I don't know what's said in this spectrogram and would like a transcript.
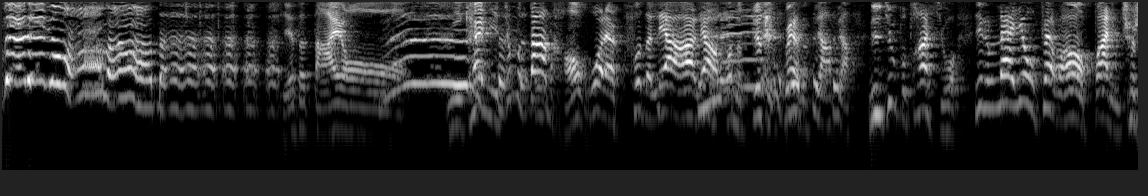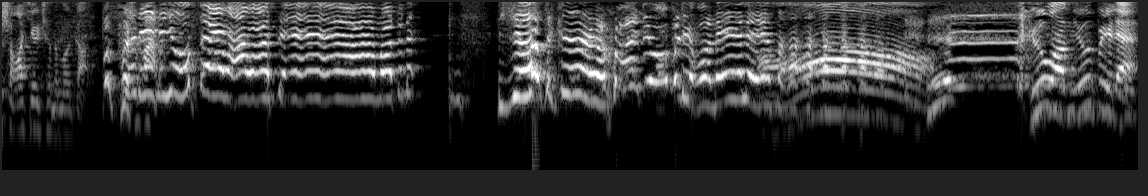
饭那个娃娃吧。写的大哟！你看你这么大的行货了，哭的亮啊亮，把那鼻子怪的亮亮，你就不怕羞？一个烂要饭娃娃把你吃伤心吃那么个？不是那个要饭娃娃噻，我的那银子跟耳环了不了来来嘛。哦，哥，我明白了，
